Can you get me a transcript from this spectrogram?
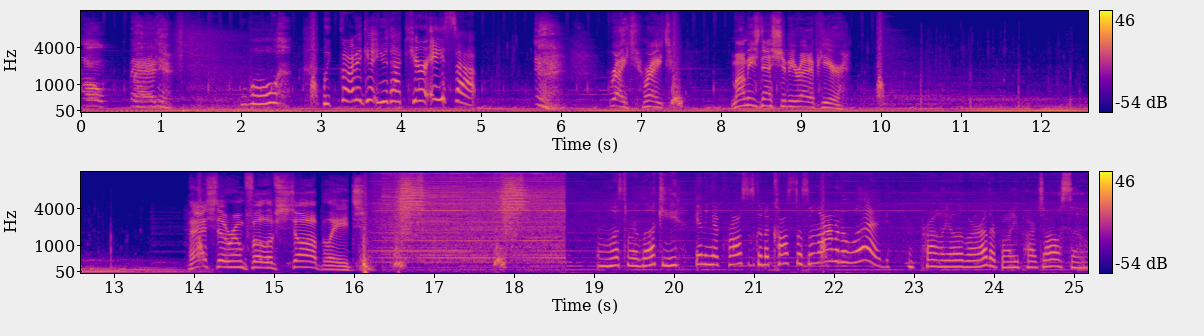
all bad. Whoa, we gotta get you that cure ASAP! Right, right. Mommy's nest should be right up here. Past the room full of saw blades. Unless we're lucky, getting across is gonna cost us an arm and a leg. And probably all of our other body parts also.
